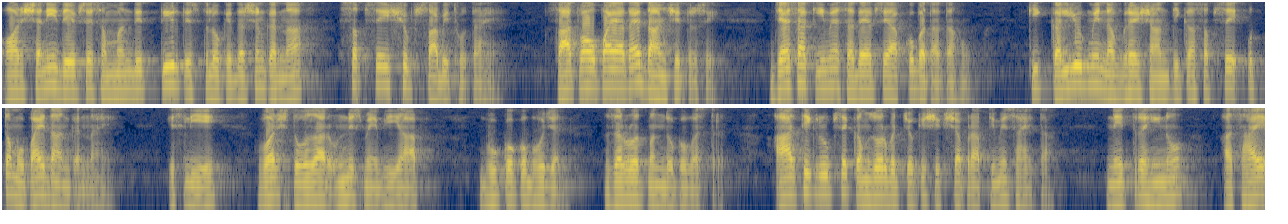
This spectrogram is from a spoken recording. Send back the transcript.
और शनि देव से संबंधित तीर्थ स्थलों के दर्शन करना सबसे शुभ साबित होता है। सातवां उपाय आता है दान क्षेत्र से। जैसा कि मैं सदैव से आपको बताता हूँ कि कलयुग में नवग्रह शांति का सबसे उत्तम उपाय दान करना है। इसलिए वर्ष 2019 में भी आप भूखों को भोजन, ज़रूरतमंदों को वस्त्र, आर्थिक रूप से कमज़ोर बच्चों की शिक्षा प्राप्ति में सहायता, नेत्रहीनों, असहाय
